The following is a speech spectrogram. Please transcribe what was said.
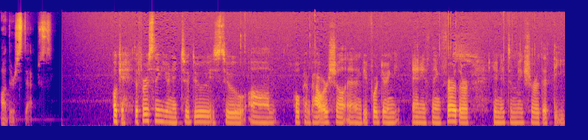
other steps. Okay, the first thing you need to do is to um, open PowerShell and before doing anything further, you need to make sure that the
